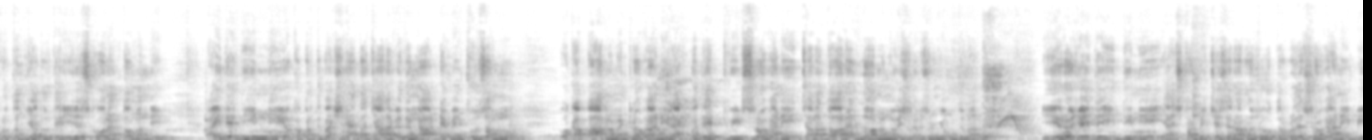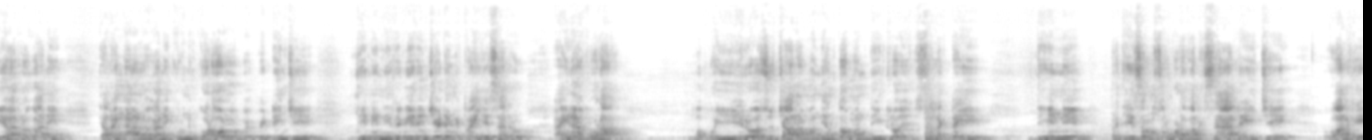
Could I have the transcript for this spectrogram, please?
కృతజ్ఞతలు తెలియజేసుకోవాలి ఎంతోమంది. అయితే దీన్ని ఒక ప్రతిపక్ష నేత చాలా విధంగా అంటే మేము చూసాము ఒక పార్లమెంట్లో కానీ లేకపోతే ట్వీట్స్లో కానీ చాలా దారుణ దారుణంగా విషయం విషయం చెబుతున్నారు. ఏ రోజైతే దీన్ని ఎస్టాబ్లిష్ చేశారో ఆ రోజు ఉత్తరప్రదేశ్లో కానీ బీహార్లో కానీ తెలంగాణలో కానీ కొన్ని గొడవలు పెట్టించి దీన్ని నిర్వీర్యం చేయడానికి ట్రై చేశారు. అయినా కూడా మాకు ఈరోజు చాలామంది ఎంతోమంది దీంట్లో సెలెక్ట్ అయ్యి దీన్ని ప్రతి సంవత్సరం కూడా వాళ్ళకి శాలరీ ఇచ్చి వాళ్ళకి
